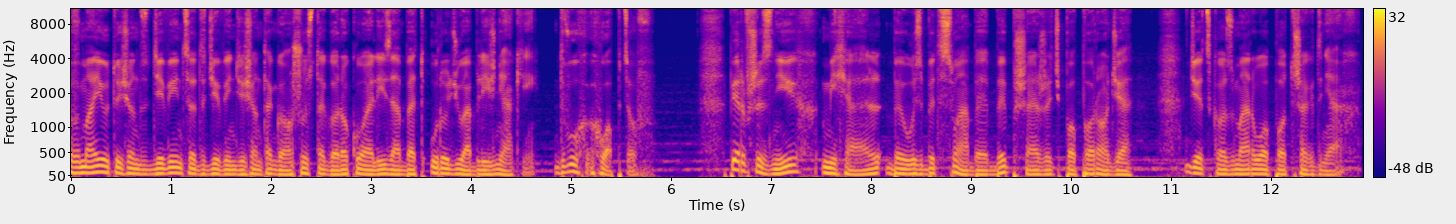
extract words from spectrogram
W maju 1996 roku Elizabeth urodziła bliźniaki, dwóch chłopców. Pierwszy z nich, Michael, był zbyt słaby, by przeżyć po porodzie. Dziecko zmarło po trzech dniach.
